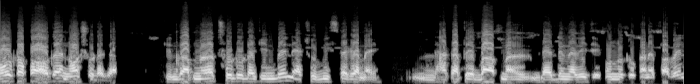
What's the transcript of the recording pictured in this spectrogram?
বড়টা পাওয়া যায় নশো টাকা। কিন্তু আপনারা ছোটটা কিনবেন, একশো বিশ টাকা নেয়। ঢাকাতে বা আপনার ভেটেনারি যে কোনো দোকানে পাবেন।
